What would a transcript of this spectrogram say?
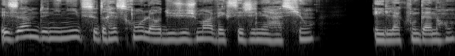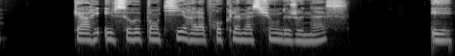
Les hommes de Ninive se dresseront lors du jugement avec ces générations, et ils la condamneront, car ils se repentirent à la proclamation de Jonas, et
